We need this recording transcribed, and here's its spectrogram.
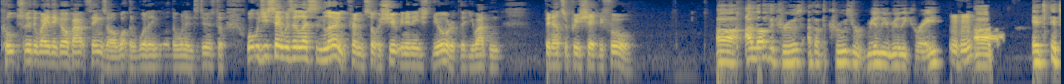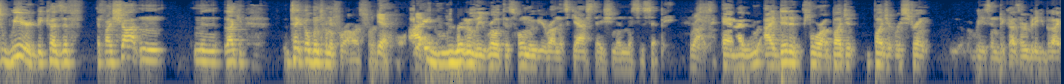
culturally, the way they go about things, or what they're willing what they're willing to do and stuff. What would you say was a lesson learned from sort of shooting in Eastern Europe that you hadn't been able to appreciate before? Uh, I love the crews. I thought the crews were really, really great. hmm Uh, it's it's weird because if if I shot in like take open 24 hours for Yeah, example, I literally wrote this whole movie around this gas station in Mississippi, Right. and I I did it for a budget budget restraint reason because everybody could be like,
